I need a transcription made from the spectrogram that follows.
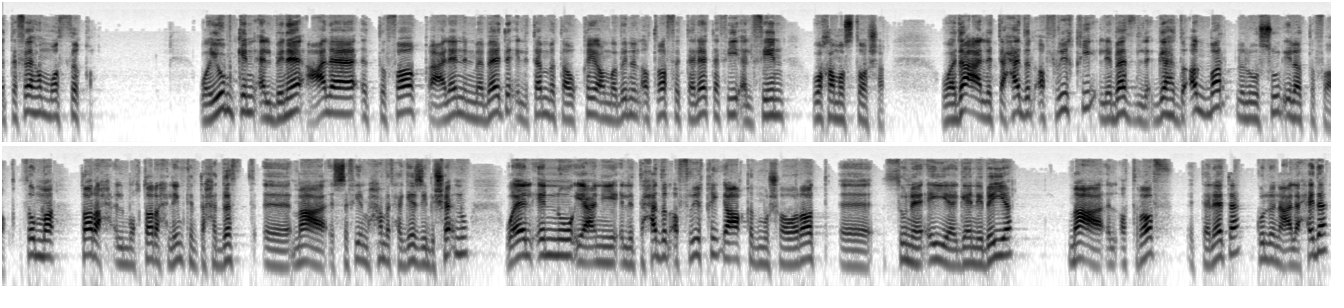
التفاهم والثقة. ويمكن البناء على اتفاق إعلان المبادئ اللي تم توقيعه ما بين الأطراف الثلاثة في 2015 ودعا الاتحاد الأفريقي لبذل جهد أكبر للوصول إلى اتفاق. ثم طرح المقترح اللي يمكن تحدثت آه، مع السفير محمد حجازي بشأنه وقال إنه يعني الاتحاد الأفريقي يعقد مشاورات آه، ثنائية جانبية مع الأطراف الثلاثة كل على حدة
